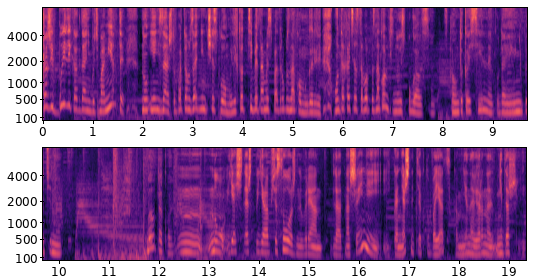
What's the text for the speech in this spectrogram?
Скажи, были когда-нибудь моменты, ну, я не знаю, что потом задним числом, или кто-то тебе там из подруг знакомых говорили, он так хотел с тобой познакомиться, но испугался. Сказал, он такая сильная, куда я ее не потяну. Был такой? Ну, я считаю, что я вообще сложный вариант для отношений. И, конечно, те, кто боятся, ко мне, наверное, не дошли.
